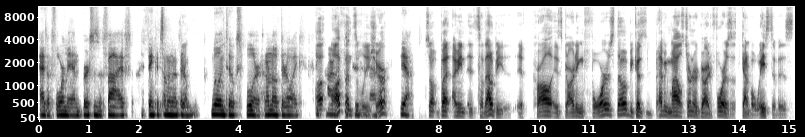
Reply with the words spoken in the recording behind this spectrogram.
as a four man versus a five. I think it's something that they're yeah. willing to explore. I don't know if they're like uh, offensively, sure. Yeah. So, but I mean, so that'll be if Karl is guarding fours though, because having Miles Turner guard fours is kind of a waste of his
